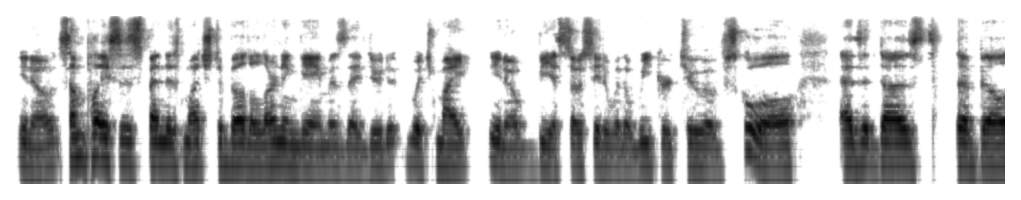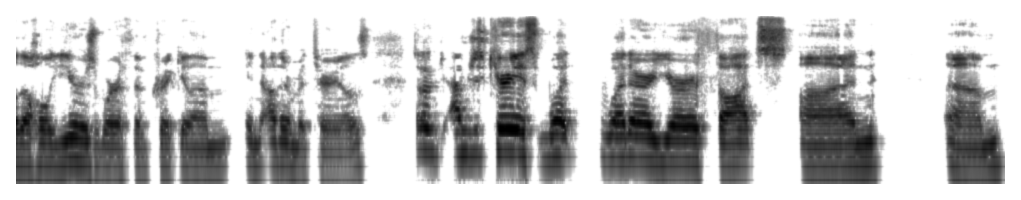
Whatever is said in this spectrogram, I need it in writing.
you know, some places spend as much to build a learning game as they do, to, which might, you know, be associated with a week or two of school as it does to build a whole year's worth of curriculum in other materials. So I'm just curious, what, what are your thoughts on um,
